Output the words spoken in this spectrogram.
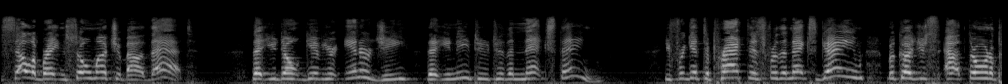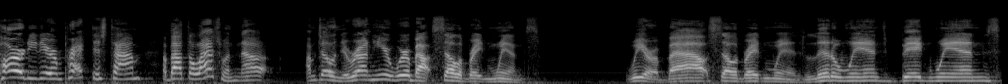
celebrating so much about that that you don't give your energy that you need to to the next thing. You forget to practice for the next game because you're out throwing a party during practice time about the last one. Now, I'm telling you, around here, we're about celebrating wins. We are about celebrating wins. Little wins, big wins.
